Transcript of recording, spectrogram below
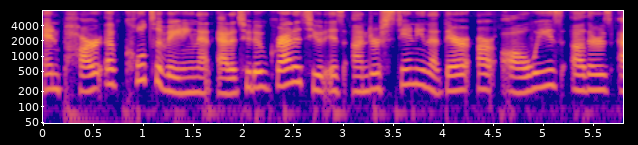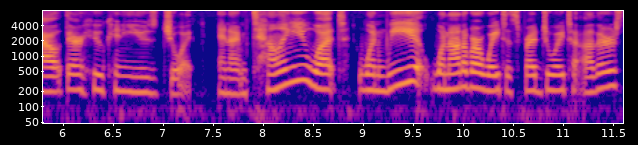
And part of cultivating that attitude of gratitude is understanding that there are always others out there who can use joy. And I'm telling you what, when we went out of our way to spread joy to others,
